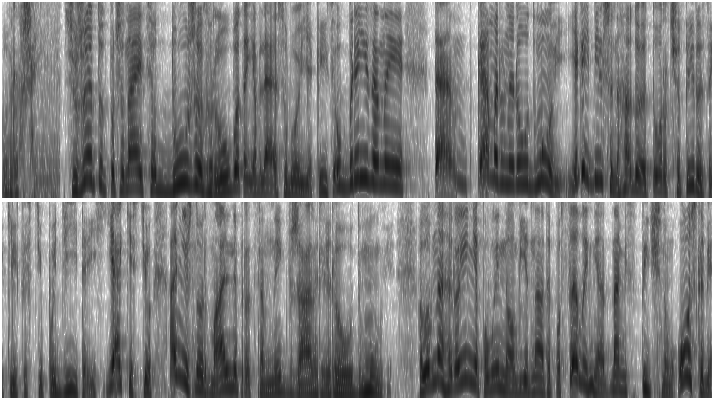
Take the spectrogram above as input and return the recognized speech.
грошей. Сюжет тут починається дуже грубо та являє собою якийсь обрізаний та камерний роуд-муві, який більше нагадує Тор 4 за кількістю подій та їх якістю, аніж нормальний представник в жанрі роуд-муві. Головна героїня повинна об'єднати поселення на містичному острові,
